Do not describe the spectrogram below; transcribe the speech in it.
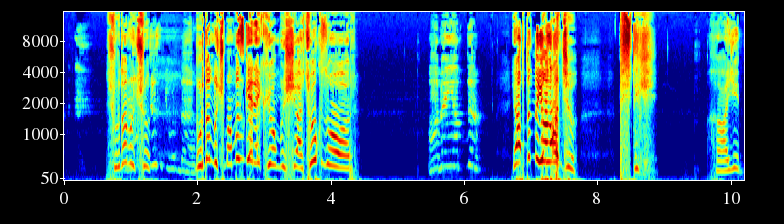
Şuradan burada? Buradan uçmamız gerekiyormuş ya. Çok zor. Aa ben yaptım. Yaptın mı yalancı? Pislik. Hain.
